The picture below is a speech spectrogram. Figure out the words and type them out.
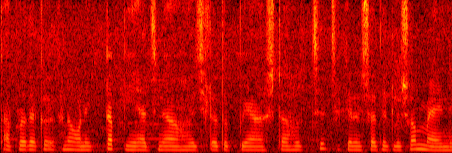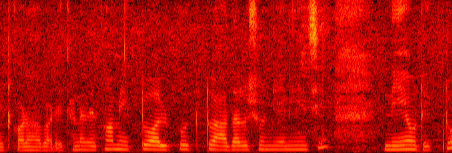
তারপরে দেখো, এখানে অনেকটা পেঁয়াজ নেওয়া হয়েছিল। তো পেঁয়াজটা হচ্ছে চিকেনের সাথে এগুলো সব ম্যারিনেট করা হবে। আর এখানে দেখো, আমি একটু অল্প একটু আদা রসুন নিয়ে নিয়েছি। নিয়ে ওটা একটু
